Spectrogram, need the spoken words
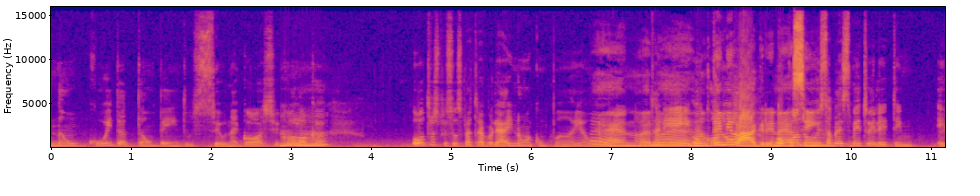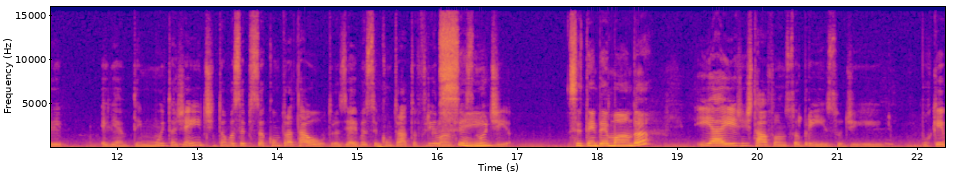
não cuida tão bem do seu negócio e Uhum. coloca outras pessoas para trabalhar e não acompanham. É, ou não- tá não nem é- não Ou tem milagre, né, Ou quando assim. o estabelecimento ele tem ele ele é- tem muita gente, então você precisa contratar outras. E aí você contrata freelancers Sim. no dia. Se tem demanda, E aí a gente estava falando sobre isso, de porque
